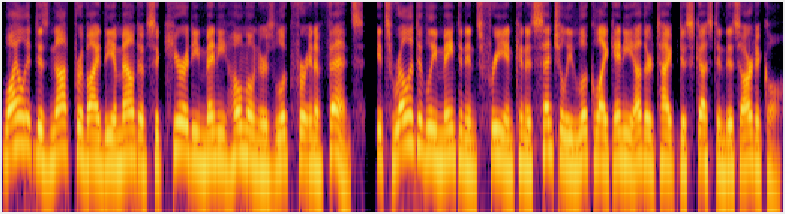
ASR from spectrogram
While it does not provide the amount of security many homeowners look for in a fence, it's relatively maintenance-free and can essentially look like any other type discussed in this article.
